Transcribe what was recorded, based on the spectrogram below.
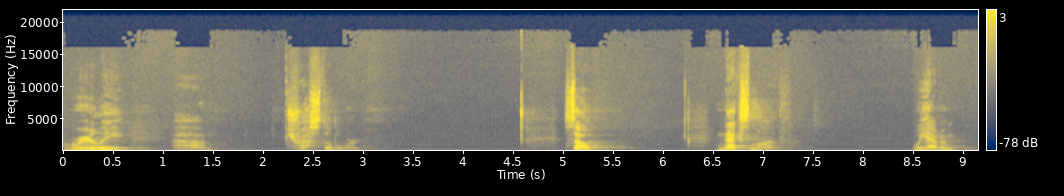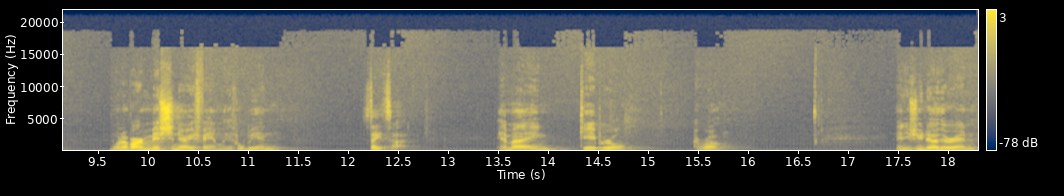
really um, trust the Lord. So, next month, we have a, one of our missionary families will be in stateside. Emma and Gabriel Aron. And as you know, they're in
